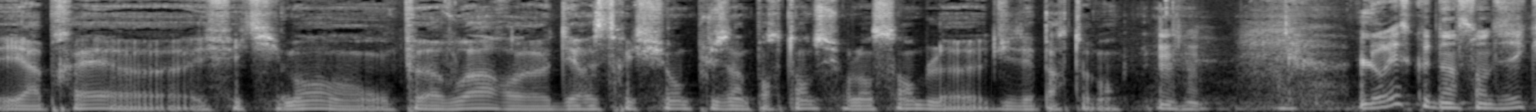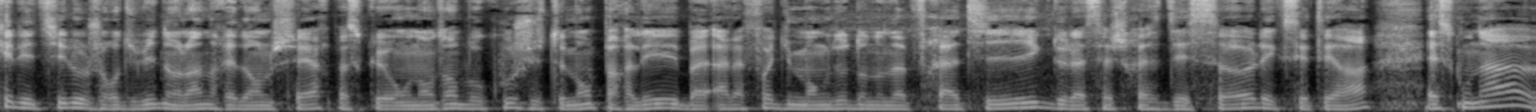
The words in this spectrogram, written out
et, après, euh, effectivement, on peut avoir euh, des restrictions plus importantes sur l'ensemble du département. Mhm. Le risque d'incendie, quel est-il aujourd'hui dans l'Indre et dans le Cher? Parce qu'on entend beaucoup justement parler bah, à la fois du manque d'eau dans nos nappes phréatiques, de la sécheresse des sols, etc. Est-ce qu'on a,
